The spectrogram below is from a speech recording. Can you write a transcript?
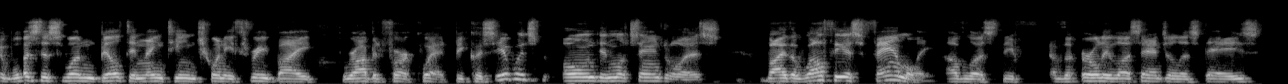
was this one built in 1923 by Robert Farquhar because it was owned in Los Angeles by the wealthiest family of Los the of the early Los Angeles days.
